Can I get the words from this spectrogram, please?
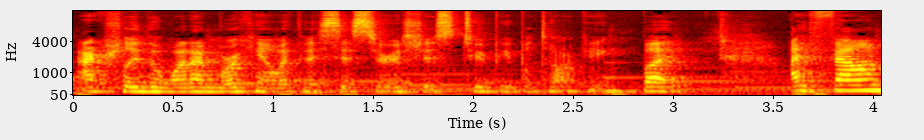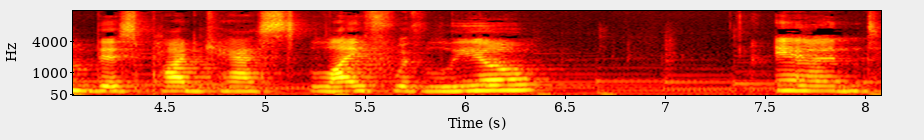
Actually, the one I'm working on with my sister is just two people talking. But I found this podcast, Life with Leo, and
